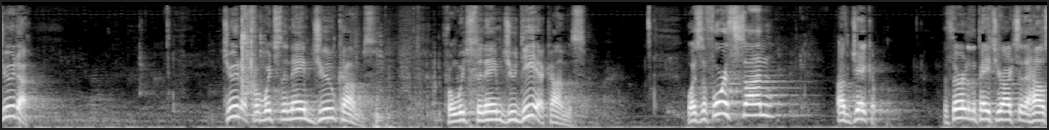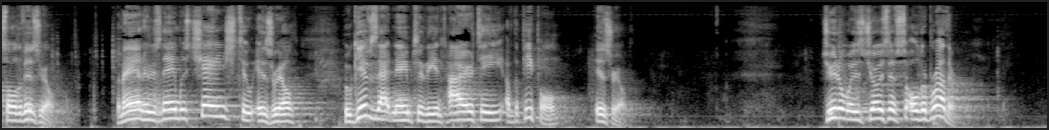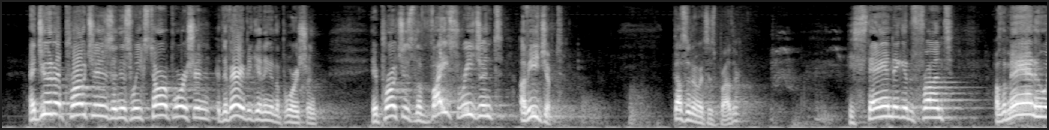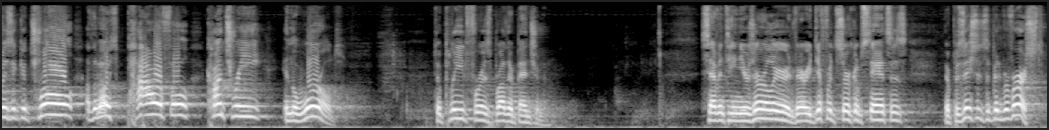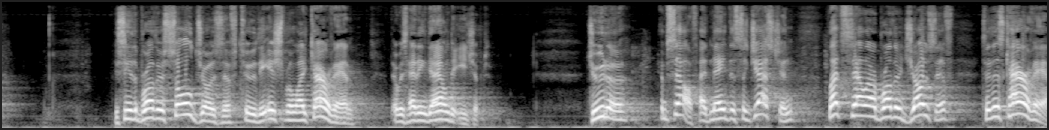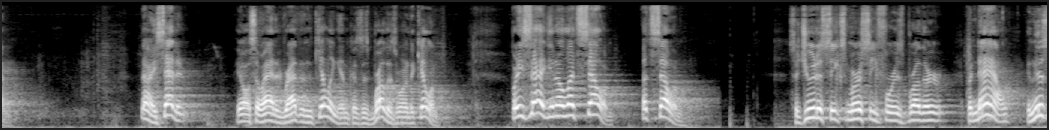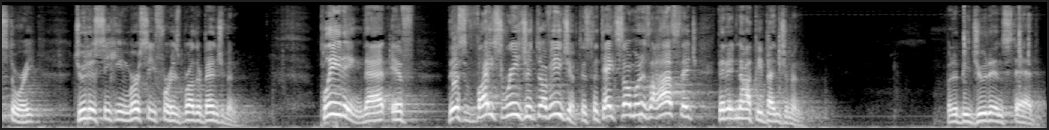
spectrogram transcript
Judah. Judah, from which the name Jew comes, from which the name Judea comes, was the fourth son of Jacob, the third of the patriarchs of the household of Israel, the man whose name was changed to Israel, who gives that name to the entirety of the people, Israel. Judah was Joseph's older brother. And Judah approaches in this week's Torah portion, at the very beginning of the portion, he approaches the vice regent of Egypt. Doesn't know it's his brother. He's standing in front of the man who is in control of the most powerful country in the world to plead for his brother Benjamin. 17 years earlier, in very different circumstances, their positions have been reversed. You see, the brothers sold Joseph to the Ishmaelite caravan that was heading down to Egypt. Judah himself had made the suggestion let's sell our brother Joseph to this caravan. Now, he said it. He also added, rather than killing him, because his brothers wanted to kill him. But he said, you know, let's sell him. Let's sell him. So Judah seeks mercy for his brother. But now, in this story, Judah is seeking mercy for his brother Benjamin, pleading that if this vice regent of Egypt is to take someone as a hostage, that it not be Benjamin, but it be Judah instead.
